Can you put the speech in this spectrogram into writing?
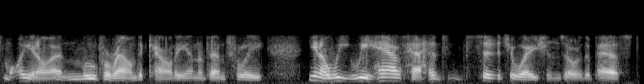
small, you know, and move around the county, and eventually, you know, we we have had situations over the past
